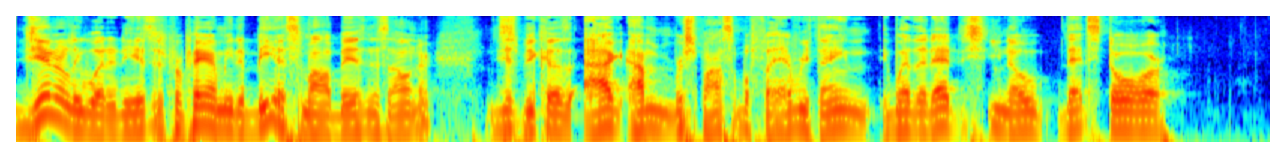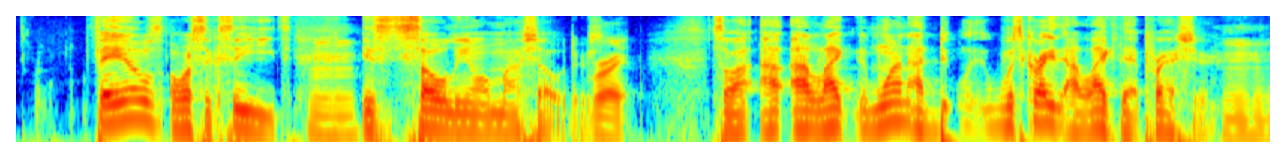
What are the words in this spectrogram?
generally what it is. Is preparing me to be a small business owner, just because I, I'm responsible for everything. Whether that you know that store fails or succeeds is solely on my shoulders. Right. So I, I, I like one. I do. What's crazy? I like that pressure. Mm-hmm.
